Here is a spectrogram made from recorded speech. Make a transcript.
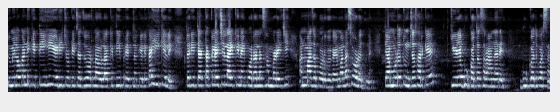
तुम्ही लोकांनी कितीही एडीचोटीचा जोर लावला कितीही प्रयत्न केले काहीही केले तरी त्या टकल्याची लायकी नाही पोराला सांभाळायची आणि माझं पोरगं काय मला सोडत नाही. त्यामुळं तुमच्यासारखे किडे भुकतच राहणार आहे भुकत बसा.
